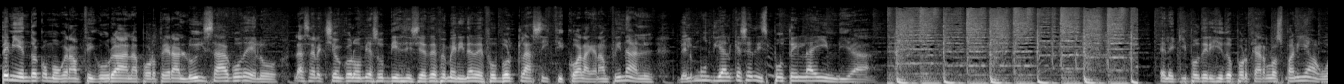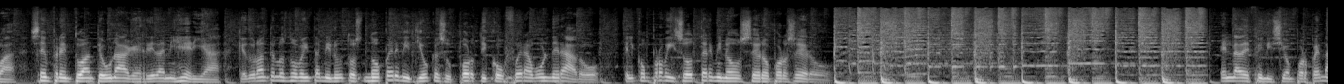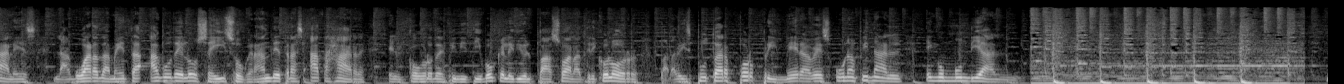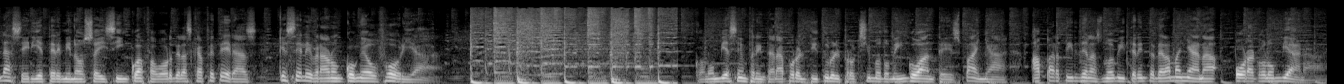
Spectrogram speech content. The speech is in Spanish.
Teniendo como gran figura a la portera Luisa Agudelo, la selección Colombia Sub-17 femenina de fútbol clasificó a la gran final del Mundial que se disputa en la India. El equipo dirigido por Carlos Paniagua se enfrentó ante una aguerrida Nigeria que durante los 90 minutos no permitió que su pórtico fuera vulnerado. El compromiso terminó 0 por 0. En la definición por penales, la guardameta Agudelo se hizo grande tras atajar el cobro definitivo que le dio el paso a la tricolor para disputar por primera vez una final en un mundial. La serie terminó 6-5 a favor de las cafeteras, que celebraron con euforia. Colombia se enfrentará por el título el próximo domingo ante España a partir de las 9 y 30 de la mañana, hora colombiana.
